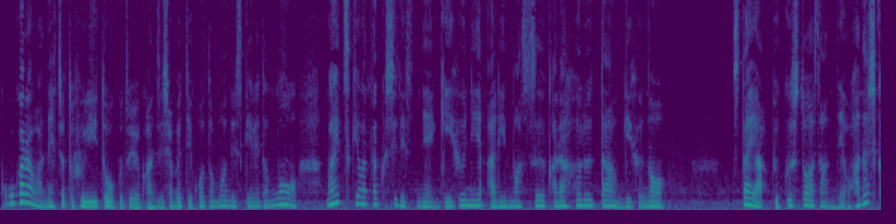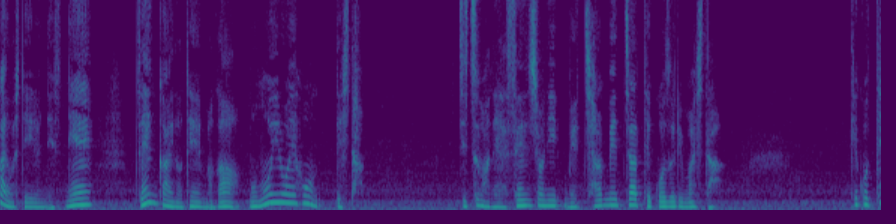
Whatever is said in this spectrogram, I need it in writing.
ここからはねちょっとフリートークという感じで喋っていこうと思うんですけれども毎月私ですね岐阜にありますカラフルタウン岐阜の蔦屋ブックストアさんでお話し会をしているんですね。前回のテーマが桃色絵本でした。実はね選書にめちゃめちゃ手こずりました。結構テ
